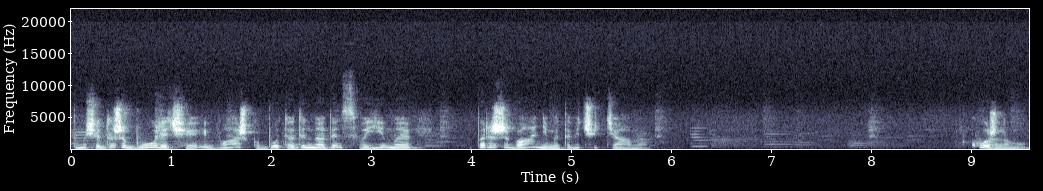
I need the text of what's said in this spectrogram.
Тому що дуже боляче і важко бути один на один своїми переживаннями та відчуттями. Кожному.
